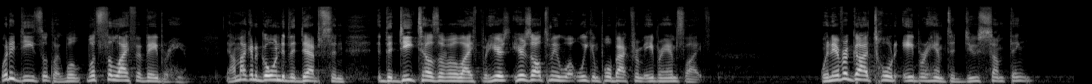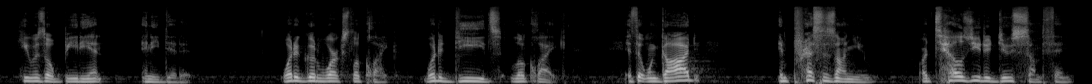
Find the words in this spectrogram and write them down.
What do deeds look like? Well, what's the life of Abraham? Now, I'm not going to go into the depths and the details of a life, but here's, here's ultimately what we can pull back from Abraham's life. Whenever God told Abraham to do something, he was obedient and he did it. What do good works look like? What do deeds look like? Is that when God impresses on you or tells you to do something,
